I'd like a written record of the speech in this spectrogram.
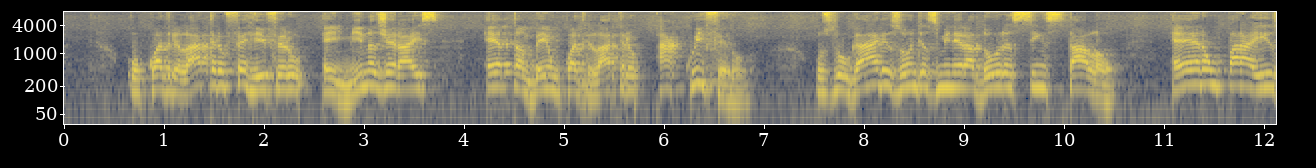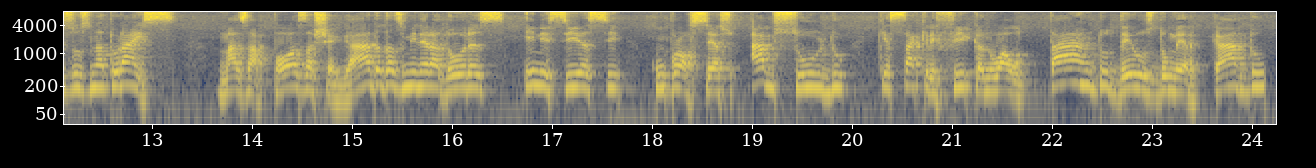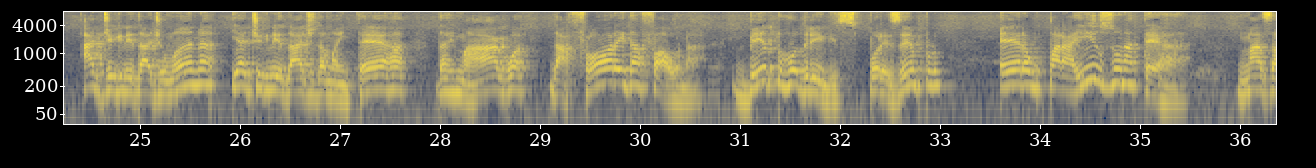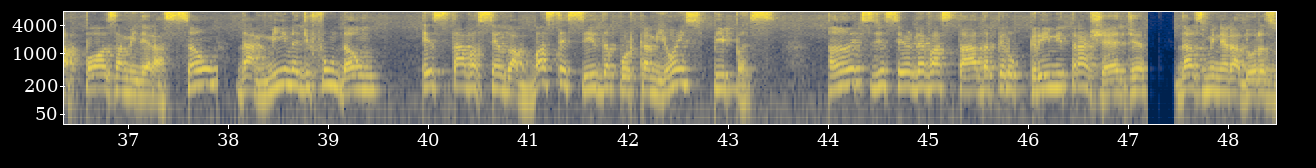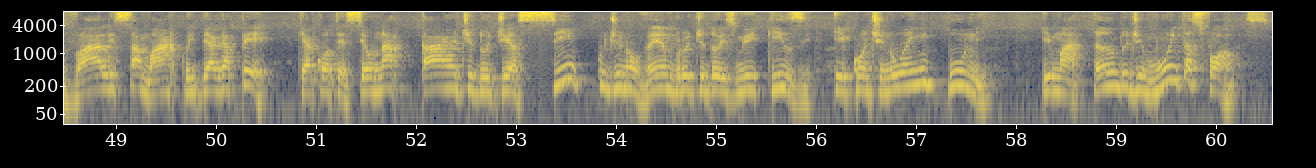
O quadrilátero ferrífero em Minas Gerais é também um quadrilátero aquífero. Os lugares onde as mineradoras se instalam eram paraísos naturais, mas após a chegada das mineradoras, inicia-se um processo absurdo que sacrifica no altar do Deus do mercado a dignidade humana e a dignidade da Mãe Terra, da irmã água, da flora e da fauna. Bento Rodrigues, por exemplo, era um paraíso na terra, mas após a mineração da mina de Fundão, estava sendo abastecida por caminhões-pipas, antes de ser devastada pelo crime e tragédia das mineradoras Vale, Samarco e BHP, que aconteceu na tarde do dia 5 de novembro de 2015 e continua impune e matando de muitas formas.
